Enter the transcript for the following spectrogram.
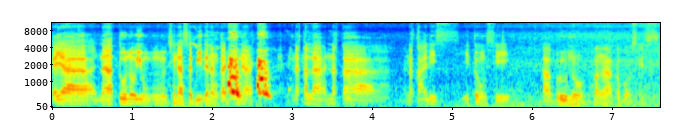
Kaya natunaw yung sinasabitan ng kadena, nakala, naka, nakaalis itong si ah, Bruno, mga kaboses.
